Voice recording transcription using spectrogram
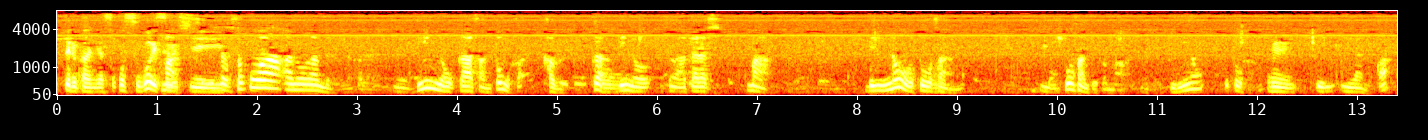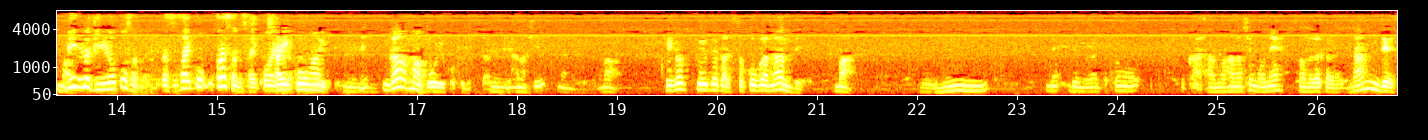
てる感じはそこすごいすまあ、るし、だからそこは、あの、なんだろう、だから、ねビンのお母さんともか被るというか、うん。ビンの、その新しい、まあ、ビンのお父さん、まあ、お父さんというか、まあ、義理のお父さんうん。になるのか、まあビンの義理のお父さんだね。だ最高、お母さんの最高最高相手、うんねが、まあ、暴力を振るったっていう話なんだけど、まあ、結局、だからそこがなんで、まあ、うーん、ね、でもなんかその、お母さんの話もね、その、だから、なんで、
